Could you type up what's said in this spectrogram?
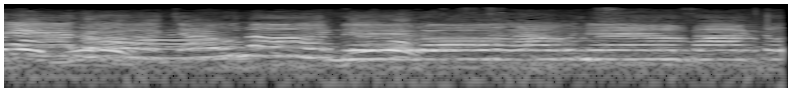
भनेर जाउँ न मेरो आउने बाटो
